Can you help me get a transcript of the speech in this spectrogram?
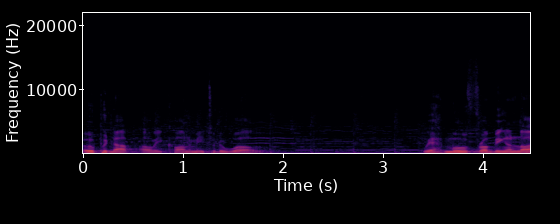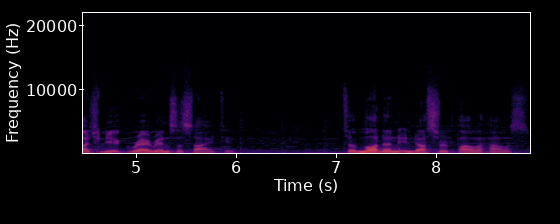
opened up our economy to the world. We have moved from being a largely agrarian society to a modern industrial powerhouse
